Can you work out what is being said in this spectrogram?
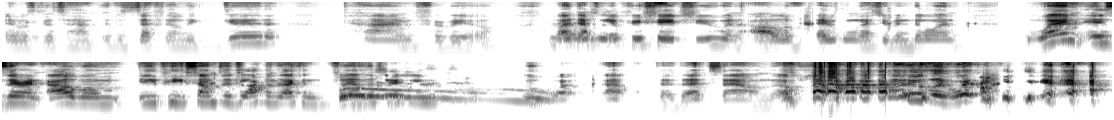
It was a good time. It was definitely good time for real. Well, I mm-hmm. definitely appreciate you and all of everything that you've been doing. When is there an album EP something dropping that I can play on the station? Oh, that, that sound though. it was like what?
